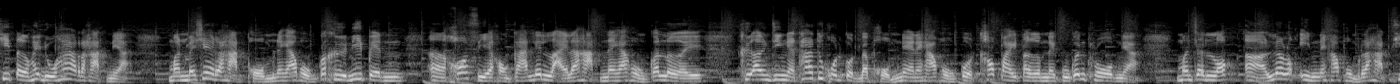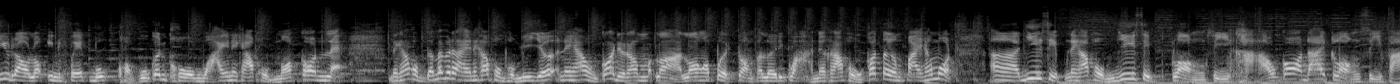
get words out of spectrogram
ที่เติมให้ดู 5 รหัสเนี่ย มันไม่ใช่รหัสผมนะครับผมก็คือนี่เป็นข้อเสียของการเล่นหลายรหัสนะครับผมก็เลย คือเอาจริงๆเนี่ยถ้าทุกคนกดแบบผมเนี่ยนะครับผมกดเข้าไปเติมใน Google Chrome เนี่ยมันจะล็อกอ่าเลือกล็อกอินนะครับผมรหัสที่เราล็อกอิน Facebook ของ Google Chrome ไว้นะครับผมเนาะก็นั่นแหละนะครับผมแต่ไม่เป็นไรนะครับผมผมมีเยอะนะครับผมก็เดี๋ยวเราลองมาเปิดกล่องกันเลยดีกว่านะครับผมก็เติมไปทั้งหมด อ่า20นะครับผม 20 กล่องสีขาวก็ได้กล่องสีฟ้า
